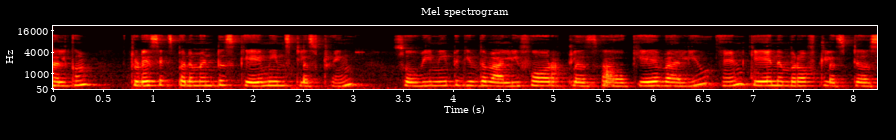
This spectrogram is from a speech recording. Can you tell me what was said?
Welcome. Today's experiment is k means clustering. So we need to give the value for uh, k value and k number of clusters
